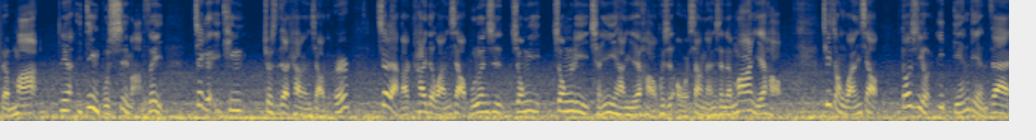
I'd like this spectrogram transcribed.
的妈，因为一定不是嘛，所以这个一听就是在开玩笑的。而这两个开的玩笑，不论是中意中立陈意涵也好，或是偶像男神的妈也好，这种玩笑都是有一点点在，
